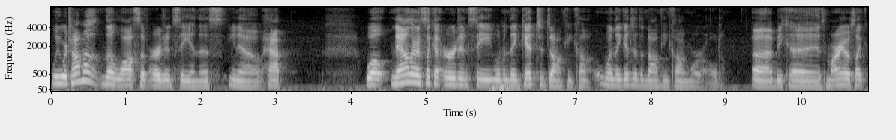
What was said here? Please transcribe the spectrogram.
we were talking about the loss of urgency in this, you know, hap- well, now there's like an urgency when they get to Donkey Kong when they get to the Donkey Kong world, uh, because Mario's like,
